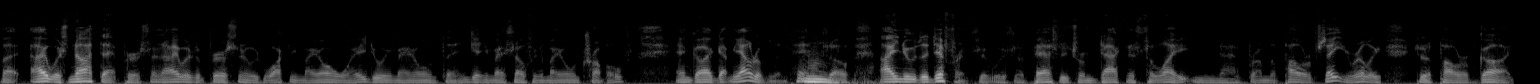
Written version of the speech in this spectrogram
But I was not that person. I was a person who was walking my own way, doing my own thing, getting myself into my own troubles, and God got me out of them. And mm. so I knew the difference. It was a passage from darkness to light, and uh, from the power of Satan, really, to the power of God.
